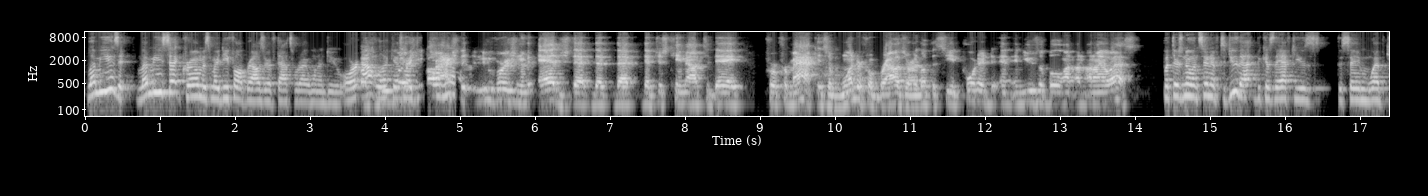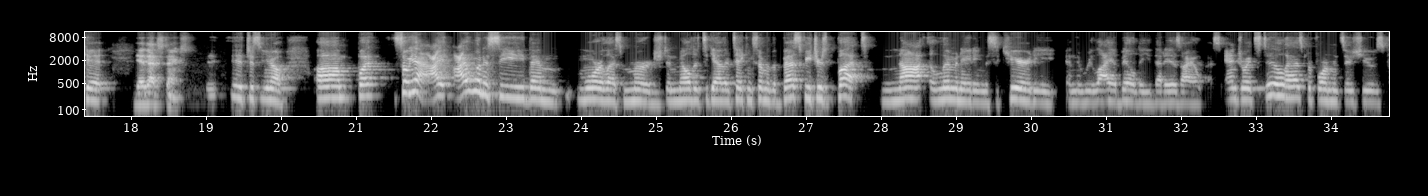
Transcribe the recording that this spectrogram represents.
Let me use it. Let me set Chrome as my default browser if that's what I want to do, or Outlook as my default. mail. actually, the new version of Edge that that that that just came out today for for Mac is a wonderful browser. I'd love to see it ported and, and usable on, on, on iOS. But there's no incentive to do that because they have to use the same WebKit Yeah, that stinks. it just you know um, but so yeah i i want to see them more or less merged and melded together taking some of the best features but not eliminating the security and the reliability that is ios. Android still has performance issues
